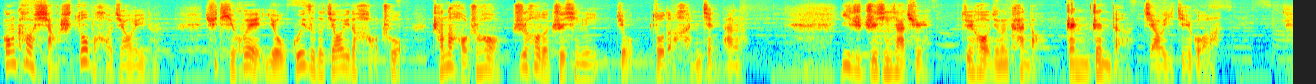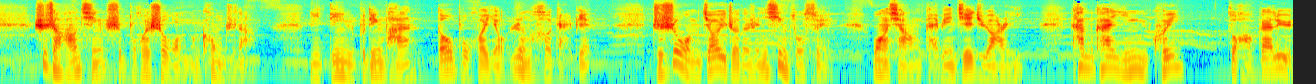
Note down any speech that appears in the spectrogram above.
光靠想是做不好交易的。去体会有规则的交易的好处，尝到好处后，之后的执行力就做得很简单了。一直执行下去，最后就能看到真正的交易结果了。市场行情是不会受我们控制的，你盯与不盯盘都不会有任何改变，只是我们交易者的人性作祟，妄想改变结局而已。看不开赢与亏，做好概率。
